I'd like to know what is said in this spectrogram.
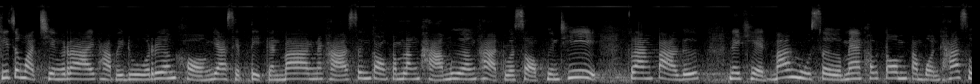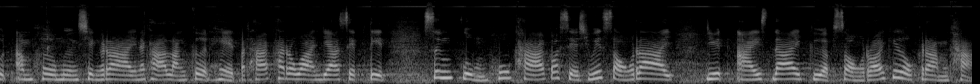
ที่จังหวัดเชียงรายค่ะไปดูเรื่องของยาเสพติดกันบ้างนะคะ ซึ่งกองกำลังผาเมืองค่ะ ตรวจสอบพื้นที่กลางป่าลึก ในเขตบ้านมูเซอร์แม่ข้าวต้มตำบลท่าสุดอำเภอเมืองเชียงรายนะคะ หลังเกิดเหตุปะทะคาราวานยาเสพติด ซึ่งกลุ่มผู้ค้าก็เสียชีวิต 2 ราย ยึดไอซ์ได้เกือบ 200 กิโลกรัมค่ะ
